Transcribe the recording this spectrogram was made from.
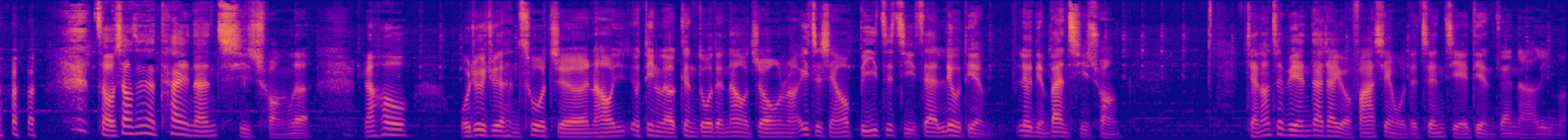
早上真的太难起床了，然后。我就会觉得很挫折，然后又定了更多的闹钟，然后一直想要逼自己在六点六点半起床。讲到这边，大家有发现我的症结点在哪里吗？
